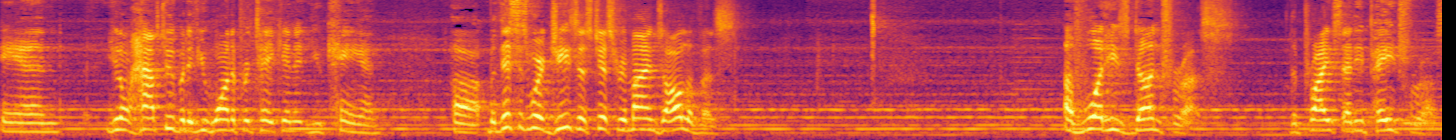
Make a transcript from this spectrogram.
And you don't have to, but if you want to partake in it, you can. Uh, but this is where Jesus just reminds all of us of what he's done for us, the price that he paid for us.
